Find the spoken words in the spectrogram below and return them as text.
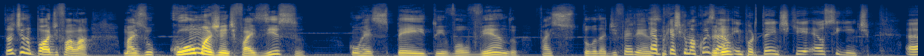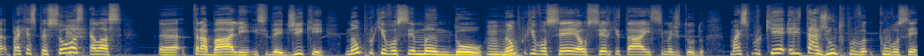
Então a gente não pode falar, mas o como a gente faz isso, com respeito, envolvendo, faz toda a diferença. É, porque acho que uma coisa Entendeu? importante que é o seguinte: para que as pessoas elas eh, trabalhem e se dediquem, não porque você mandou, Uhum. não porque você é o ser que tá em cima de tudo, mas porque ele tá junto por com você.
